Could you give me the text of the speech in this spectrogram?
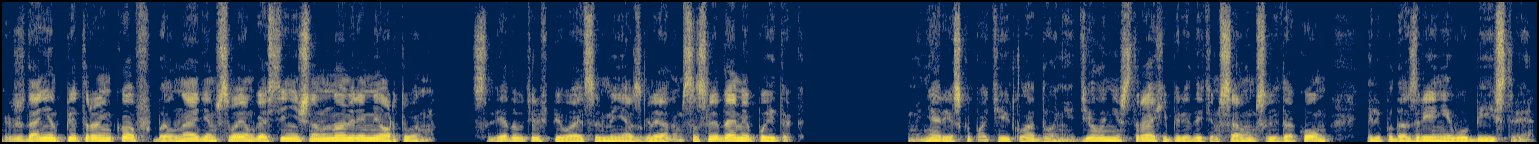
Гражданин Петроньков был найден в своем гостиничном номере мертвым. Следователь впивается в меня взглядом, со следами пыток. У меня резко потеют ладони. Дело не в страхе перед этим самым следаком или подозрении в убийстве.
